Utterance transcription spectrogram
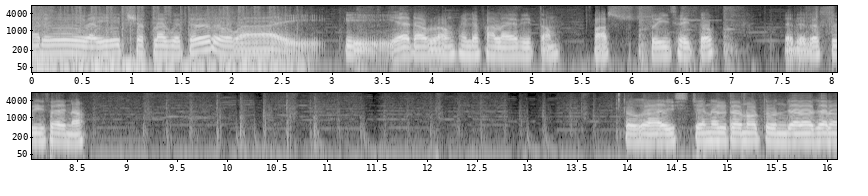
আরে ভাই হেডশট লাগবে তোর? ভাই, কি এডাবলাম হইলে ফালাই দিতাম। ফার্স্ট সুইচ হইতো। এতে তো হয় না তো গাইস চ্যানেলটা নতুন, যারা যারা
